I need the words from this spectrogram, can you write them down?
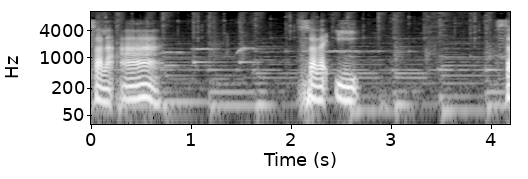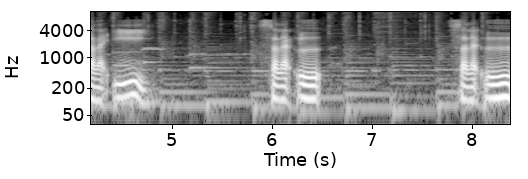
สระอา สระอี สระอี สระอึ สระอือ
